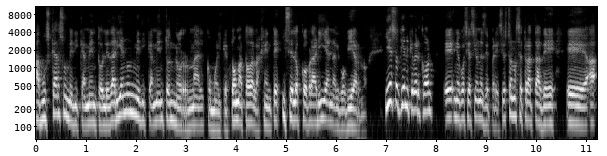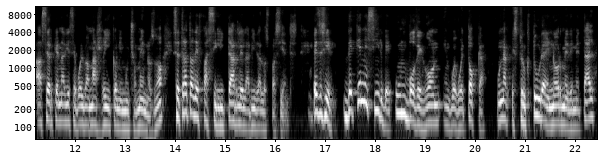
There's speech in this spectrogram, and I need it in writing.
a buscar su medicamento, le darían un medicamento normal como el que toma toda la gente y se lo cobrarían al gobierno. Y eso tiene que ver con eh, negociaciones de precio. Esto no se trata de eh, hacer que nadie se vuelva más rico, ni mucho menos, ¿no? Se trata de facilitarle la vida a los pacientes. Es decir, ¿de qué me sirve un bodegón en Huehuetoca, una estructura enorme de metal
